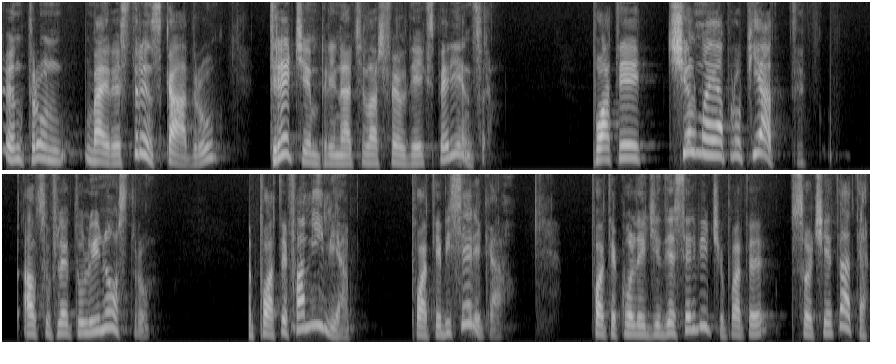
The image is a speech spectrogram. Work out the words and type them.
într-un mai restrâns cadru, trecem prin același fel de experiență. Poate cel mai apropiat al sufletului nostru, poate familia, poate biserica, poate colegii de serviciu, poate societatea.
